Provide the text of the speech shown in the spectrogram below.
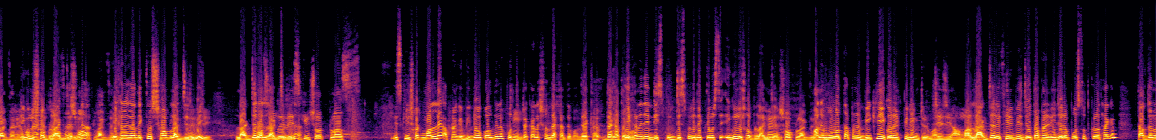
লাক্সারি এগুলো সব লাক্সারি না? এখানে যা দেখতে সব লাক্সারি ভাই। জি। Luxury luxury screenshot plus screenshot মারলে আপনাকে ভিডিও কল দিলে প্রত্যেকটা কালেকশন দেখাতে পারবে। দেখাতে তো এখানে যে ডিসপ্লে দেখতে পাচ্ছি এগুলো সব লাক্সারি হ্যাঁ, সব luxury। মানে মূলত আপনারা বিক্রি করেন প্রিন্টের মাল। জি, জি, আমাদের- লাক্সারি থ্রি পিস যেহেতু আপনারা নিজেরা প্রস্তুত করে থাকেন তার জন্য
